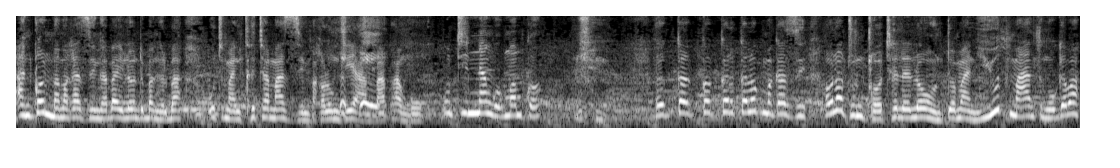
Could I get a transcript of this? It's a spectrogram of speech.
andiqondi uba makazi ingaba yiloo nto ibangela uba uthi mandichitha amazimba kaloku ndiyihamba apha ngoku uthini nangoku mamgo kaloku makazi awunathi undigxothele loo nto mani youth month ngoku yaba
